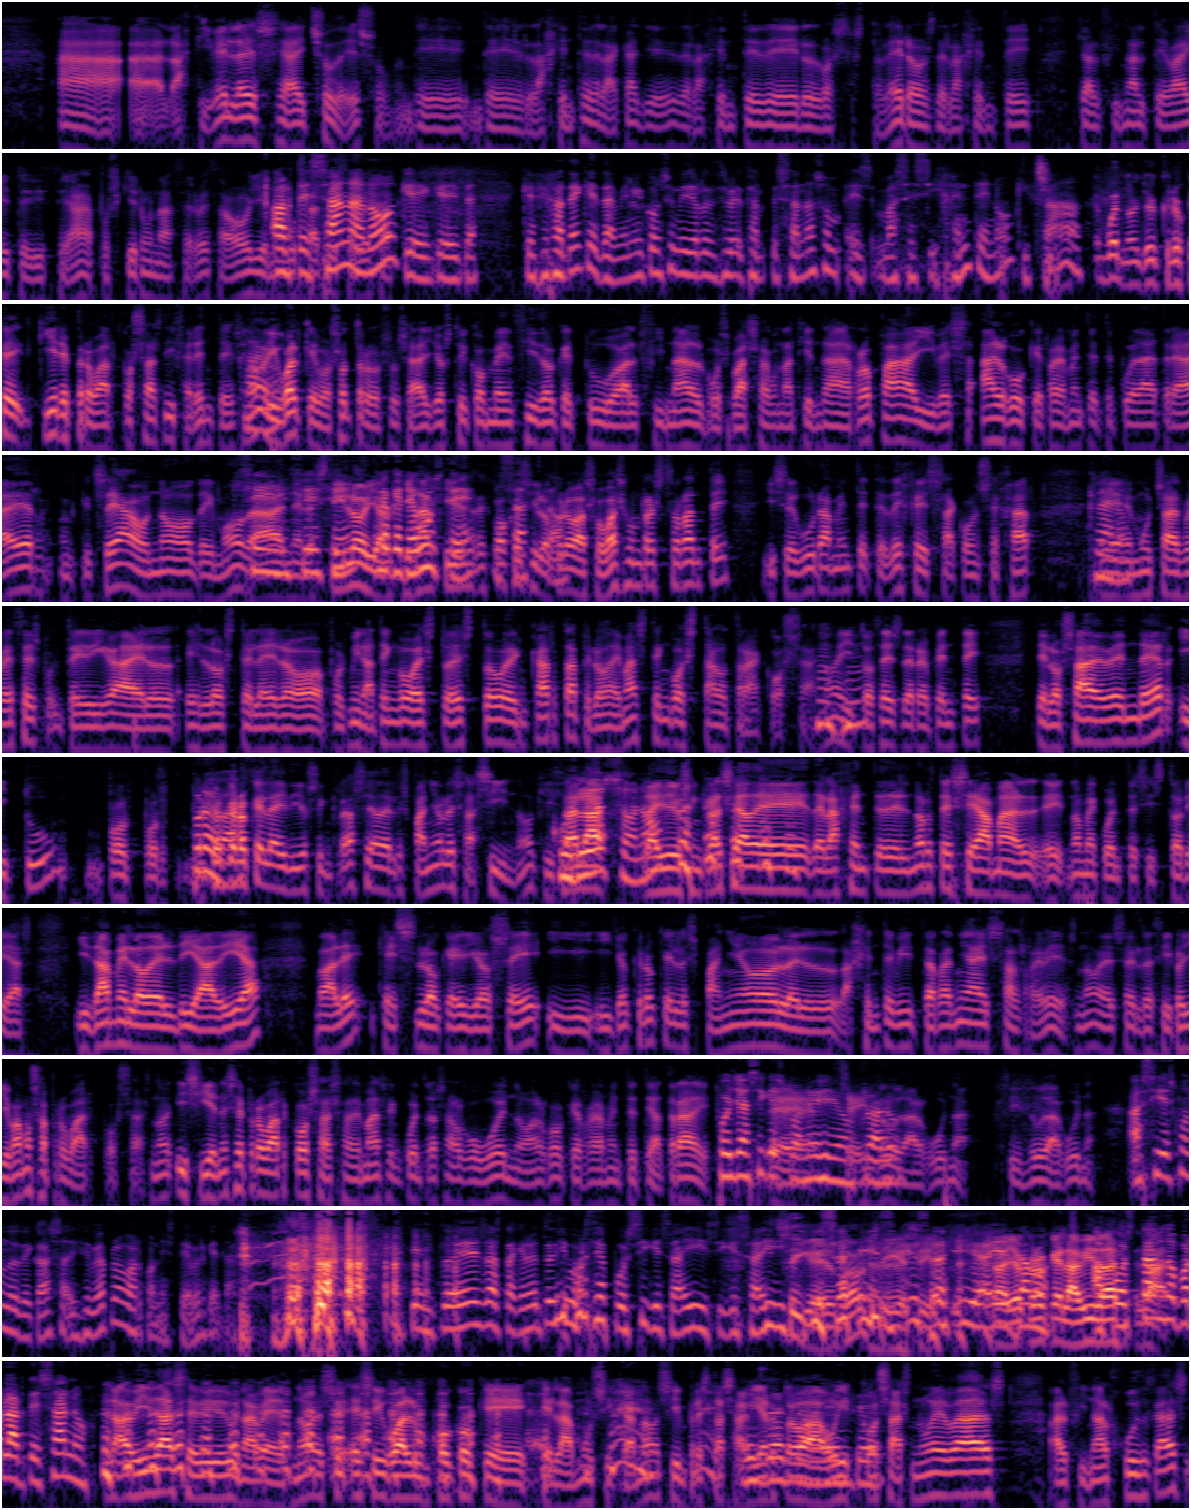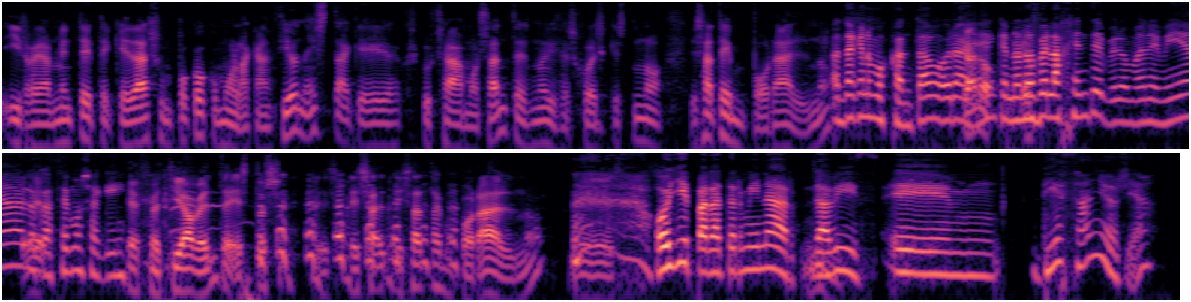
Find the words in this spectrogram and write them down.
a, a la Cibeles se ha hecho de eso, de, de la gente de la calle, de la gente de los hosteleros, de la gente que al final te va y te dice, ah, pues quiero una cerveza, oye, me gusta artesana, ¿no? cerveza". Que, que, que fíjate que también el consumidor de cerveza artesana son- es más exigente, ¿no? Quizá. Bueno, yo creo que quiere probar cosas diferentes, ¿no? Claro. Igual que vosotros. O sea, yo estoy convencido que tú al final pues vas a una tienda de ropa y ves algo que realmente te pueda atraer, que sea o no de moda Sí, en el sí, estilo, y Lo al que te final guste, coges y lo pruebas. O vas a un restaurante y seguramente te dejes aconsejar Claro. eh, muchas veces, pues, te diga el, el hostelero, pues mira, tengo esto, esto en carta, pero además tengo esta otra cosa, ¿no? Y entonces de repente te lo sabe vender y tú, por, por- yo Pruebas. creo que la idiosincrasia del español es así, ¿no? Quizá la, Curioso, ¿no? la idiosincrasia de, de la gente del norte sea más, eh, no me cuentes historias y dámelo del día a día, ¿vale? Que es lo que yo sé y, y yo creo que el español, el- la gente mediterránea es al revés, ¿no? Es el decir, oye, vamos a probar cosas, ¿no? Y si en ese probar cosas además encuentras algo bueno, algo que realmente te atrae. Pues ya sigues con ello, sin claro. duda alguna, sin duda alguna. Así es cuando te casas. Dice, voy a probar con este, a ver qué tal. y entonces, hasta que no te divorcias, pues sigues ahí, sigues ahí, Sigues, sigues ¿no? ahí, Sigues, sigues sí. ahí, No, ahí yo creo que la vida apostando la- por el artesano. La vida se vive una vez, ¿no? Es, es igual un poco que, que la música, ¿no? Siempre estás abierto a oír cosas nuevas, al final juzgas y realmente te quedas un poco como la canción esta que escuchábamos antes, ¿no? Y dices, joder, es que esto no, es atemporal, ¿no? Anda que no hemos cantado ahora, Claro, ¿eh? que no nos es- ve la gente, pero madre mía, lo Eh, que hacemos aquí. Efectivamente, esto es, es, es, atemporal, ¿no? Oye, para terminar, David, eh, 10 años ya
